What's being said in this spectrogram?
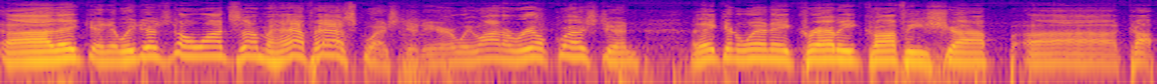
uh, they can. We just don't want some half-ass question here. We want a real question. They can win a Krabby Coffee Shop uh, cup,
